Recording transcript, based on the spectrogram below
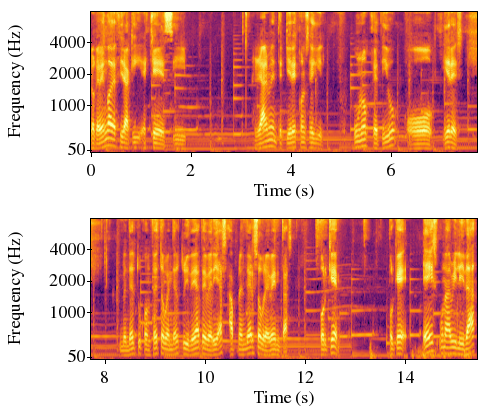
lo que vengo a decir aquí es que si realmente quieres conseguir un objetivo o quieres vender tu concepto, vender tu idea, deberías aprender sobre ventas. ¿Por qué? Porque es una habilidad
